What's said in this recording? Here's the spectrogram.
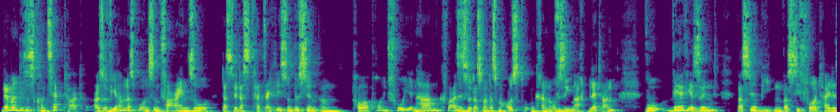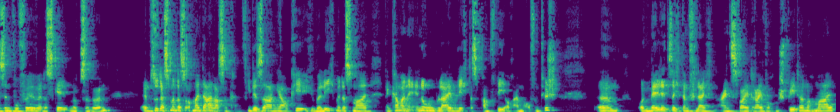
wenn man dieses Konzept hat, also wir haben das bei uns im Verein so, dass wir das tatsächlich so ein bisschen in PowerPoint-Folien haben, quasi, so dass man das mal ausdrucken kann auf sieben, acht Blättern, wo wer wir sind, was wir bieten, was die Vorteile sind, wofür wir das Geld nutzen würden, ähm, so dass man das auch mal da lassen kann. Viele sagen ja, okay, ich überlege mir das mal, dann kann man in Erinnerung bleiben, legt das Pamphlet auch einmal auf den Tisch ähm, und meldet sich dann vielleicht ein, zwei, drei Wochen später nochmal.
